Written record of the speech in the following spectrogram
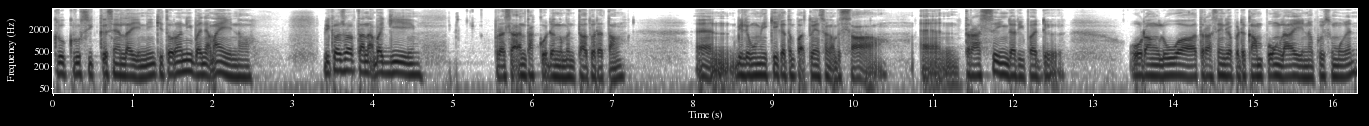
kru-kru seekers yang lain ni, kita orang ni banyak main tau. Because of tak nak bagi perasaan takut dan gementar tu datang. And bila memikirkan tempat tu yang sangat besar and terasing daripada orang luar terasing daripada kampung lain apa semua kan.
